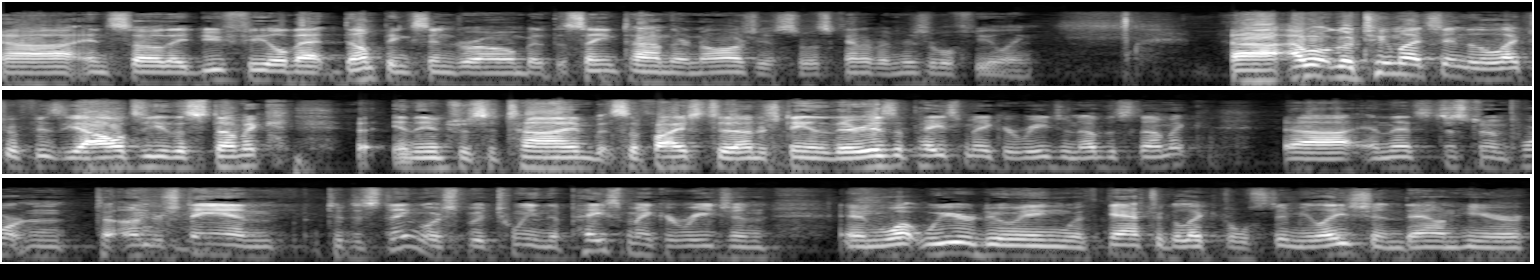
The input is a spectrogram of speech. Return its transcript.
uh, and so they do feel that dumping syndrome, but at the same time they're nauseous, so it's kind of a miserable feeling. Uh, I won't go too much into the electrophysiology of the stomach uh, in the interest of time, but suffice to understand that there is a pacemaker region of the stomach, uh, and that's just important to understand to distinguish between the pacemaker region and what we are doing with gastric electrical stimulation down here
